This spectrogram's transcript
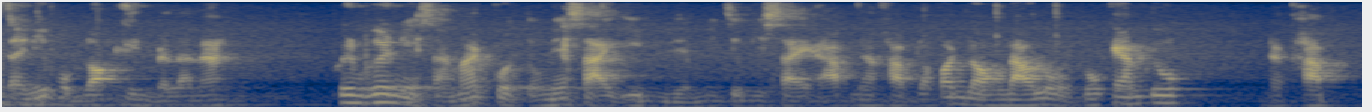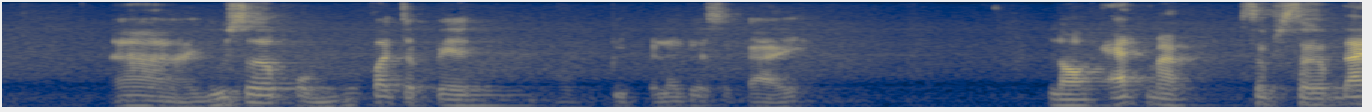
แต่นี้ผมล็อกอินไปแล้วนะ เพื่อนๆเนี่ยสามารถกดตรงนี้ sign in เดี๋ยวมันจะมี sign up นะครับ แล้วก็ลองดาวน์โหลดโปรแกรมดูนะครับอ่า user ผมก็จะเป็นปิดไปแล้วด้วย sky ลองแอดมา เซิร์ฟได้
